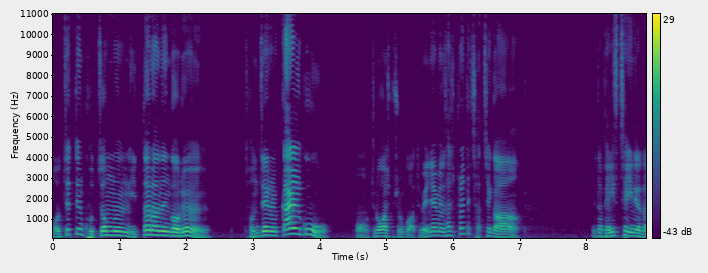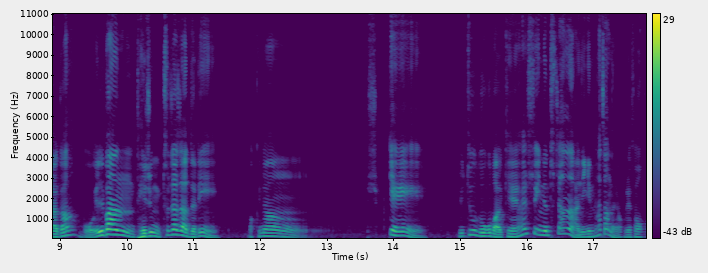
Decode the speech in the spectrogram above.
어쨌든 고점은 있다라는 거를 전제를 깔고 어, 들어가시면 좋을 것 같아요. 왜냐면 사실 프렌텍 자체가 일단 베이스 체인에다가 뭐 일반 대중 투자자들이 막 그냥 쉽게 유튜브 보고 막 이렇게 할 수 있는 투자는 아니긴 하잖아요. 그래서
